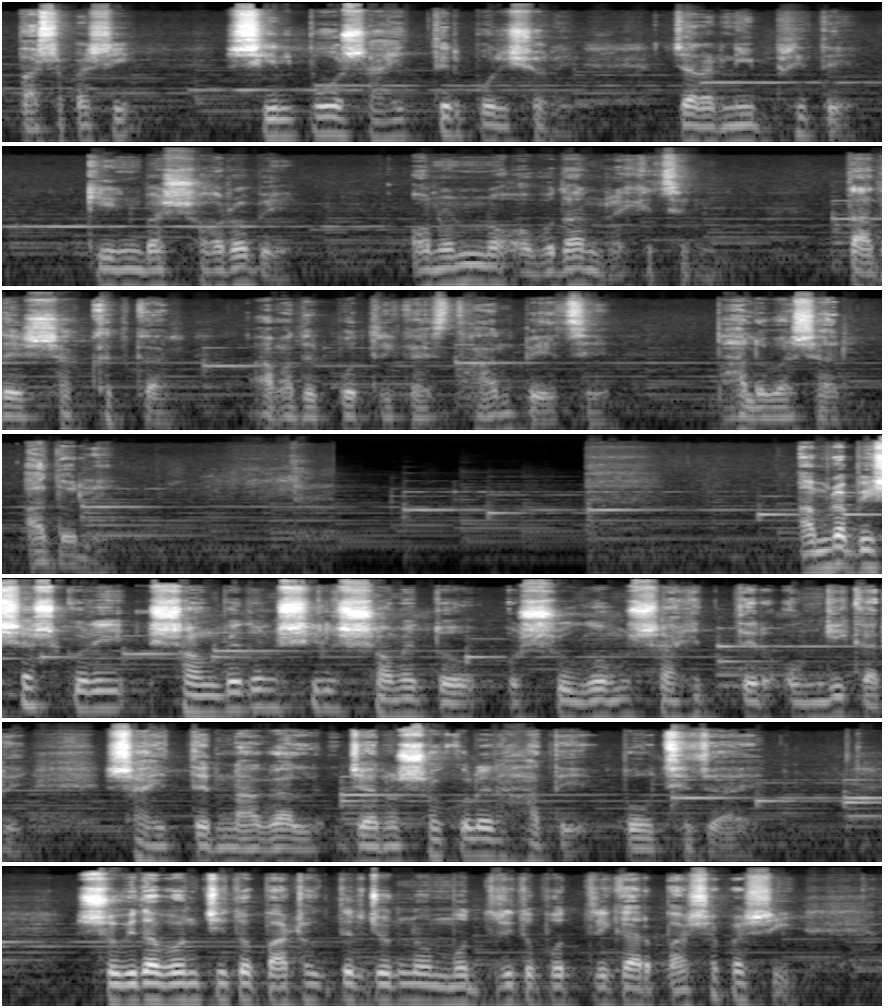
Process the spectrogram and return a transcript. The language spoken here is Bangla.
পাশাপাশি শিল্প ও সাহিত্যের পরিসরে যারা নিভৃতে কিংবা সরবে অনন্য অবদান রেখেছেন, তাদের সাক্ষাৎকার আমাদের পত্রিকায় স্থান পেয়েছে ভালোবাসার আদলে। আমরা বিশ্বাস করি সংবেদনশীল সমেত ও সুগম সাহিত্যের অঙ্গীকারে সাহিত্যের নাগাল যেন সকলের হাতে পৌঁছে যায়। সুবিধাবঞ্চিত পাঠকদের জন্য মুদ্রিত পত্রিকার পাশাপাশি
